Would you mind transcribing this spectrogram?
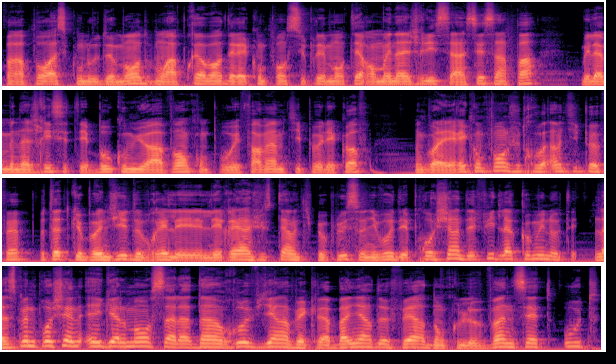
par rapport à ce qu'on nous demande. Bon, après avoir des récompenses supplémentaires en ménagerie, c'est assez sympa. Mais la ménagerie, c'était beaucoup mieux avant, qu'on pouvait farmer un petit peu les coffres. Donc voilà, les récompenses, je trouve un petit peu faibles. Peut-être que Bungie devrait les, réajuster un petit peu plus au niveau des prochains défis de la communauté. La semaine prochaine également, Saladin revient avec la bannière de fer, donc le 27 août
